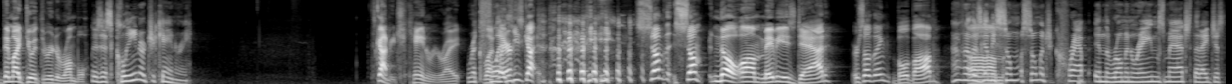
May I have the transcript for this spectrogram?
They might do it through to Rumble. is this clean or chicanery? It's gotta be chicanery, right? Ric Flair? like he's got he, he something some no um maybe his dad or something. Bull Bob. I don't know. There's gonna be Um, so so much crap in the Roman Reigns match that I just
